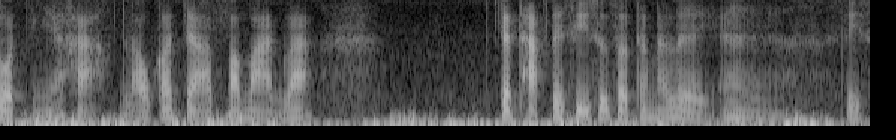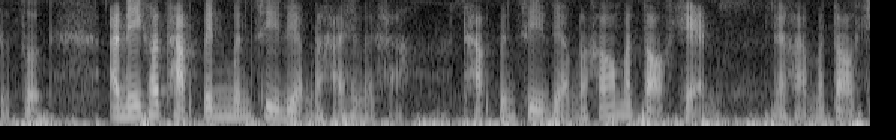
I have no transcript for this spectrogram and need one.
สดๆอย่างเงี้ยค่ะ เราก็จะประมาณว่า จะถักแต่สีสดๆทั้งนั้นเลยเออสีสีสดๆอันนี้เขาถักเป็นเหมือนสี่เหลี่ยมนะคะเห็นไหมคะถักเป็นสี่เหลี่ยมแล้วเขามาต่อแขนนะคะมาต่อแข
